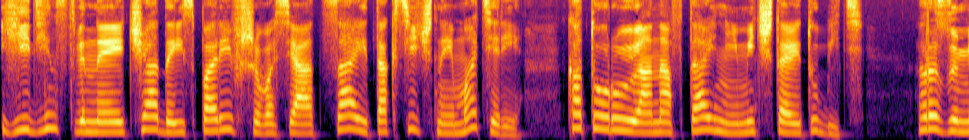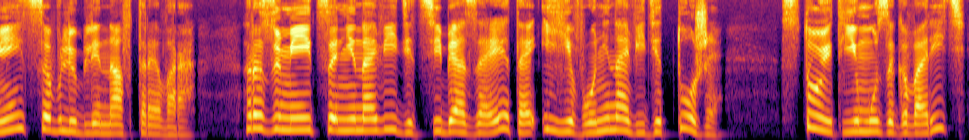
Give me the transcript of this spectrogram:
Единственное чадо испарившегося отца и токсичной матери, которую она втайне мечтает убить. Разумеется, влюблена в Тревора. Разумеется, ненавидит себя за это и его ненавидит тоже. Стоит ему заговорить,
